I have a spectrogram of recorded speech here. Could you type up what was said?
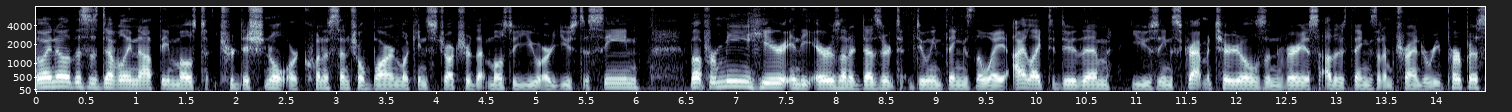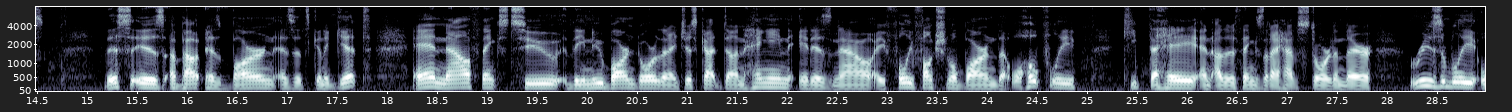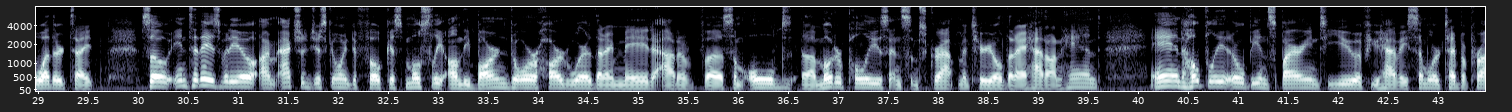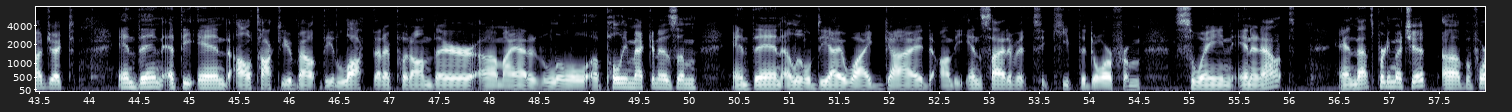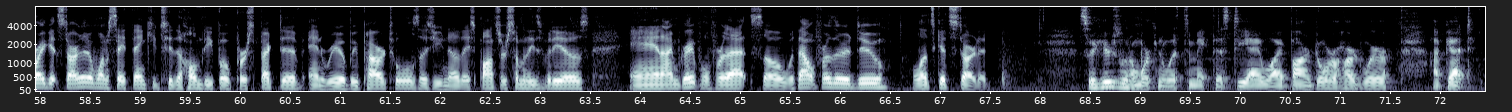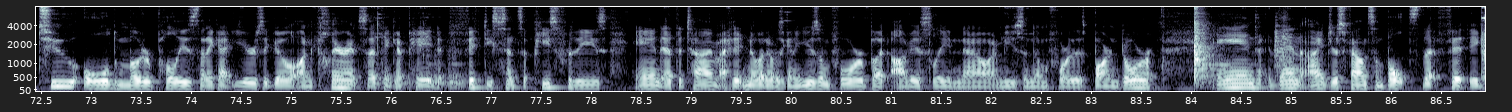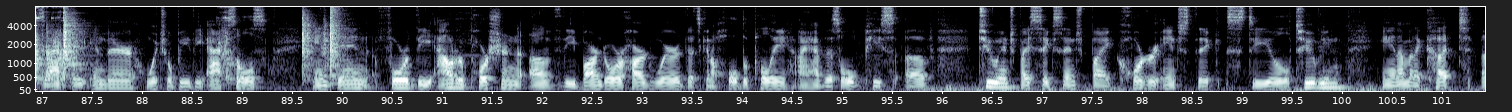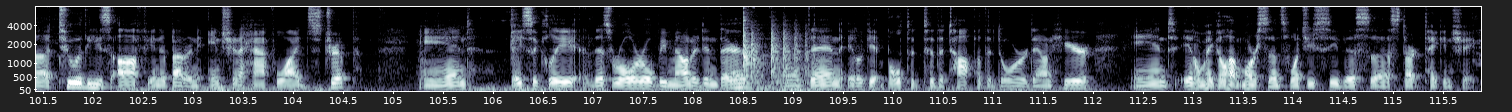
So I know this is definitely not the most traditional or quintessential barn looking structure that most of you are used to seeing. But for me here in the Arizona desert, doing things the way I like to do them, using scrap materials and various other things that I'm trying to repurpose, this is about as barn as it's gonna get. And now thanks to the new barn door that I just got done hanging, it is now a fully functional barn that will hopefully keep the hay and other things that I have stored in there reasonably weather tight. So in today's video, I'm actually just going to focus mostly on the barn door hardware that I made out of uh, some old uh, motor pulleys and some scrap material that I had on hand. And hopefully it will be inspiring to you if you have a similar type of project. And then at the end, I'll talk to you about the lock that I put on there. Um, I added a little uh, pulley mechanism and then a little DIY guide on the inside of it to keep the door from swaying in and out. And that's pretty much it. Uh, before I get started, I want to say thank you to the Home Depot Perspective and Ryobi Power Tools. As you know, they sponsor some of these videos, and I'm grateful for that. So without further ado, let's get started. So here's what I'm working with to make this DIY barn door hardware. I've got two old motor pulleys that I got years ago on clearance. I think I paid 50 cents a piece for these and at the time I didn't know what I was going to use them for but obviously now I'm using them for this barn door and then I just found some bolts that fit exactly in there which will be the axles. And then for the outer portion of the barn door hardware that's going to hold the pulley I have this old piece of 2 inch by 6 inch by quarter inch thick steel tubing. And I'm going to cut uh, two of these off in about an inch and a half wide strip. And basically this roller will be mounted in there and then it'll get bolted to the top of the door down here and it'll make a lot more sense once you see this uh, start taking shape.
